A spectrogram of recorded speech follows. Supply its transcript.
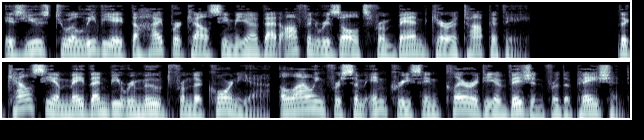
is used to alleviate the hypercalcemia that often results from band keratopathy. The calcium may then be removed from the cornea, allowing for some increase in clarity of vision for the patient.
